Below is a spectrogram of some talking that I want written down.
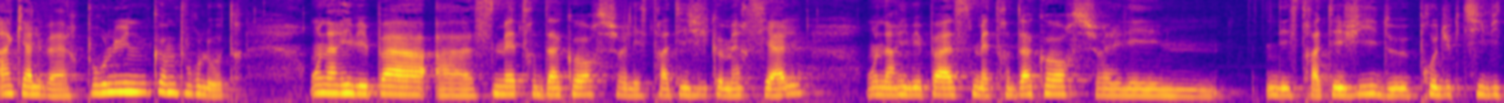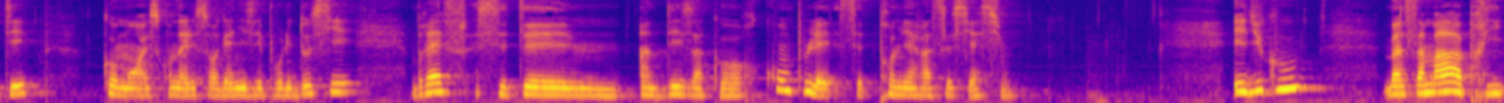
un calvaire pour l'une comme pour l'autre. On n'arrivait pas à se mettre d'accord sur les stratégies commerciales, on n'arrivait pas à se mettre d'accord sur les, stratégies de productivité, comment est-ce qu'on allait s'organiser pour les dossiers? Bref, c'était un désaccord complet, cette première association. Et du coup, ben, ça m'a appris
